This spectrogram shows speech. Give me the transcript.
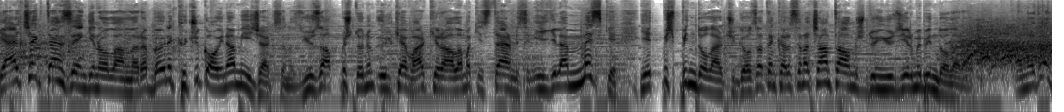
Gerçekten zengin olanlara böyle küçük oynamayacaksınız. 160 dönüm ülke var kiralamak ister misin? İlgilenmez ki. 70 bin dolar çünkü o zaten karısına çanta almış dün 120 bin dolara. Anladın?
